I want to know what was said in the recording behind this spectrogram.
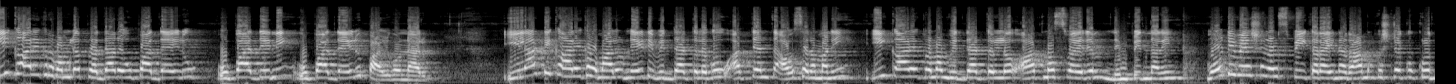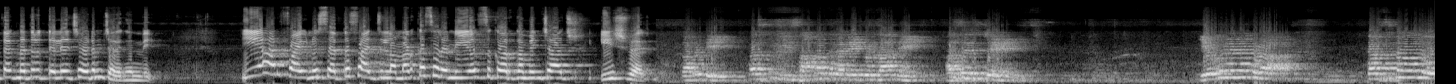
ఈ కార్యక్రమంలో ప్రధాన ఉపాధ్యాయులు ఉపాధ్యాయుని ఉపాధ్యాయులు పాల్గొన్నారు. ఇలాంటి కార్యక్రమాలు నేటి విద్యార్థులకు అత్యంత అవసరమని ఈ కార్యక్రమం విద్యార్థుల్లో ఆత్మస్థైర్యం నింపిందని మోటివేషనల్ స్పీకర్ అయిన రామకృష్ణకు కృతజ్ఞతలు తెలియజేయడం జరిగింది. ఈఆర్ ఫైవ్ను సత్యసాయి జిల్లా మడకసర నియోజకవర్గం ఇన్ఛార్జ్ ఈశ్వర్. కాబట్టి ఫస్ట్ ఈ సామర్థ్యం అనేటువంటి దాన్ని అసెస్ చేయండి. ఎవరైనా కూడా కష్టాలు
